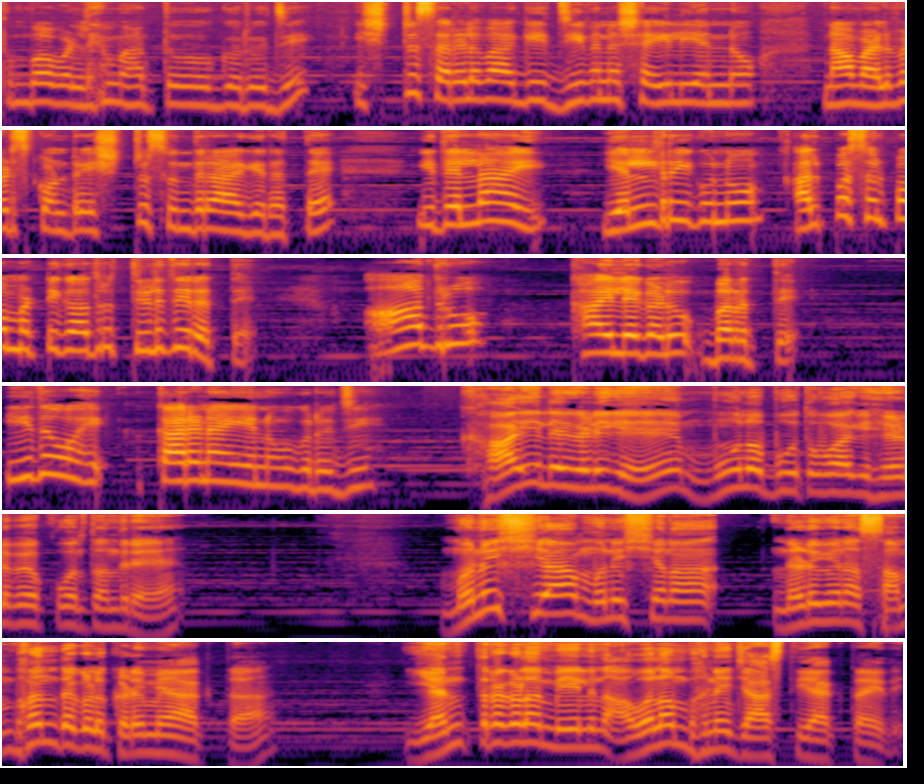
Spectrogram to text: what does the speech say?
ತುಂಬ ಒಳ್ಳೆ ಮಾತು ಗುರೂಜಿ. ಇಷ್ಟು ಸರಳವಾಗಿ ಜೀವನ ಶೈಲಿಯನ್ನು ನಾವು ಅಳವಡಿಸ್ಕೊಂಡ್ರೆ ಎಷ್ಟು ಸುಂದರ ಆಗಿರುತ್ತೆ. ಇದೆಲ್ಲ ಎಲ್ರಿಗೂ ಅಲ್ಪ ಸ್ವಲ್ಪ ಮಟ್ಟಿಗಾದರೂ ತಿಳಿದಿರುತ್ತೆ. ಆದರೂ ಕಾಯಿಲೆಗಳು ಬರುತ್ತೆ. ಇದು ಕಾರಣ ಏನು ಗುರುಜಿ? ಕಾಯಿಲೆಗಳಿಗೆ ಮೂಲಭೂತವಾಗಿ ಹೇಳಬೇಕು ಅಂತಂದರೆ, ಮನುಷ್ಯ ಮನುಷ್ಯನ ನಡುವಿನ ಸಂಬಂಧಗಳು ಕಡಿಮೆ ಆಗ್ತಾ, ಯಂತ್ರಗಳ ಮೇಲಿನ ಅವಲಂಬನೆ ಜಾಸ್ತಿ ಆಗ್ತಾ ಇದೆ.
